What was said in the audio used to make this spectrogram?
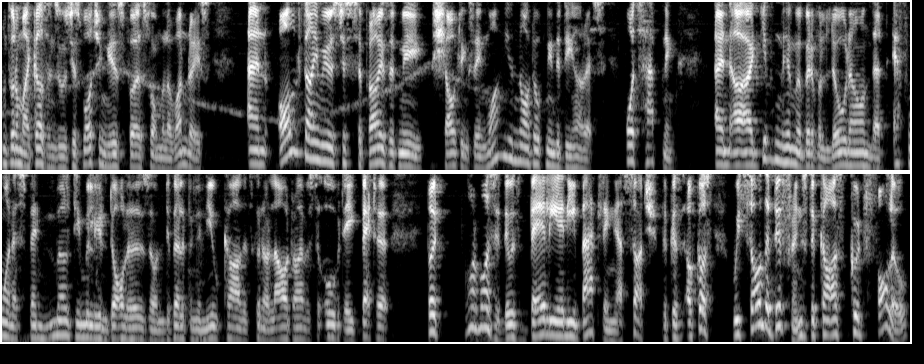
with one of my cousins who was just watching his first Formula One race. And all the time he was just surprised at me shouting, saying, Why are you not opening the DRS? What's happening? And I'd given him a bit of a lowdown that F1 has spent multi million dollars on developing a new car that's going to allow drivers to overtake better. But what was it? There was barely any battling as such. Because, of course, we saw the difference the cars could follow,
